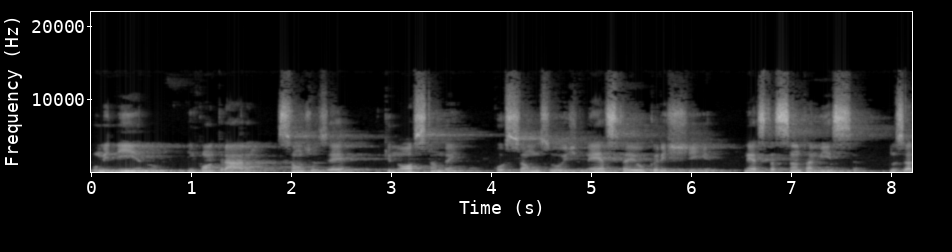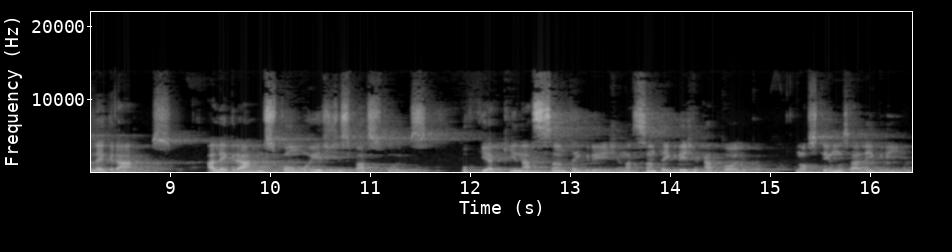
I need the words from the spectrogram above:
o menino, encontraram São José, que nós também possamos hoje, nesta Eucaristia, nesta Santa Missa, nos alegrarmos. Alegrarmos como estes pastores, porque aqui na Santa Igreja, na Santa Igreja Católica, nós temos a alegria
